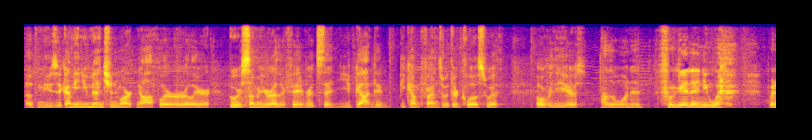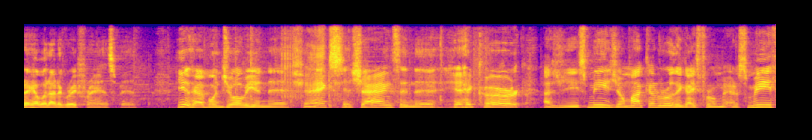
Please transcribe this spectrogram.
of music. I mean, you mentioned Mark Knopfler earlier. Who are some of your other favorites that you've gotten to become friends with or close with over the years? I don't want to forget anyone, but I have a lot of great friends, man. Here I have Bon Jovi and. Uh, Shanks? and Shanks and uh, yeah, Kirk, Kirk. Ashley Smith, John McEnroe, the guys from Aerosmith,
